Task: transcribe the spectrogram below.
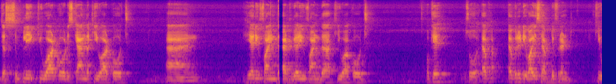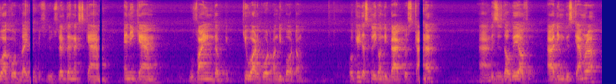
just simply QR code scan the QR code. And here you find that where you find the QR code. Okay? So every device have different QR code like you select the Nest Cam any cam you find the QR code on the bottom. Okay just click on the back to scanner. And this is the way of adding this camera.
